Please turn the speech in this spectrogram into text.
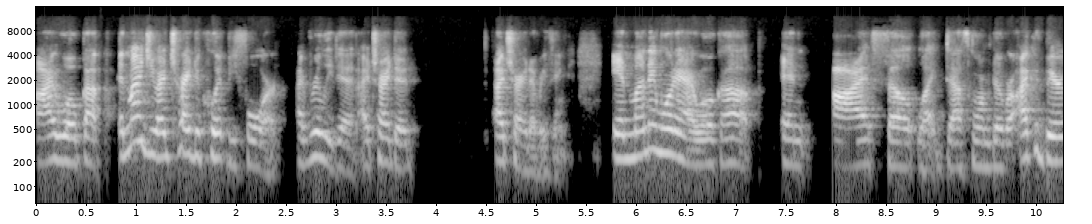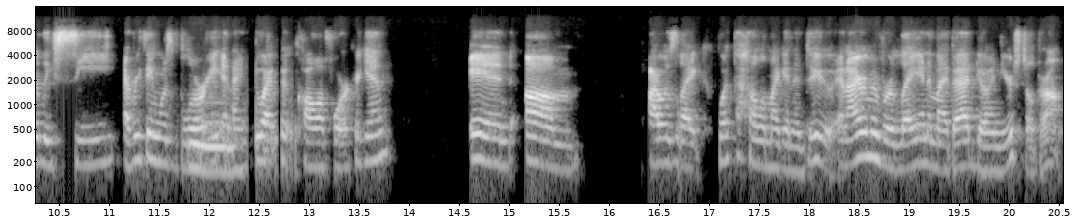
I woke up, and mind you, I tried to quit before. I really did. I tried to, I tried everything. And Monday morning, I woke up and I felt like death warmed over. I could barely see. Everything was blurry, mm. and I knew I couldn't call off work again. And um, I was like, "What the hell am I going to do?" And I remember laying in my bed, going, "You're still drunk."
